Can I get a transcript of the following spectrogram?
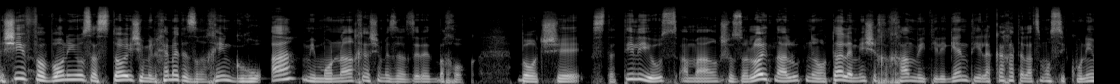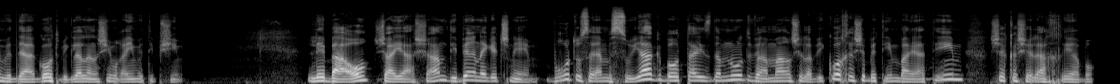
השיב פבוניוס הסטואי שמלחמת אזרחים גרועה ממונרכיה שמזלזלת בחוק. בעוד שסטטיליוס אמר שזו לא התנהלות נאותה למי שחכם ואינטליגנטי לקחת על עצמו סיכונים ודאגות בגלל אנשים רעים וטיפשים. לבאו, שהיה שם, דיבר נגד שניהם. ברוטוס היה מסויג באותה הזדמנות ואמר שלוויכוח יש היבטים בעייתיים שקשה להכריע בו.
